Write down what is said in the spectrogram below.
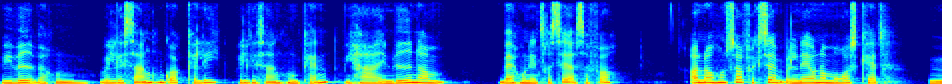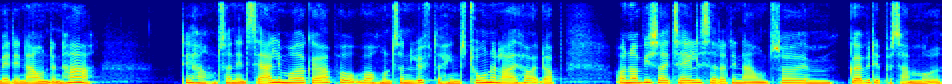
Vi ved, hvad hun, hvilke sange hun godt kan lide, hvilke sange hun kan. Vi har en viden om, hvad hun interesserer sig for. Og når hun så for eksempel nævner mors kat med det navn, den har, det har hun sådan en særlig måde at gøre på, hvor hun sådan løfter hendes toneleje højt op. Og når vi så i tale sætter det navn, så øhm, gør vi det på samme måde.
